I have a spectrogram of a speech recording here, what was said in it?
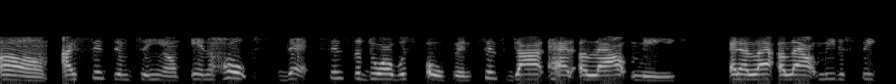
Um, I sent them to him in hopes that since the door was open, since God had allowed me and allow, allowed me to speak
